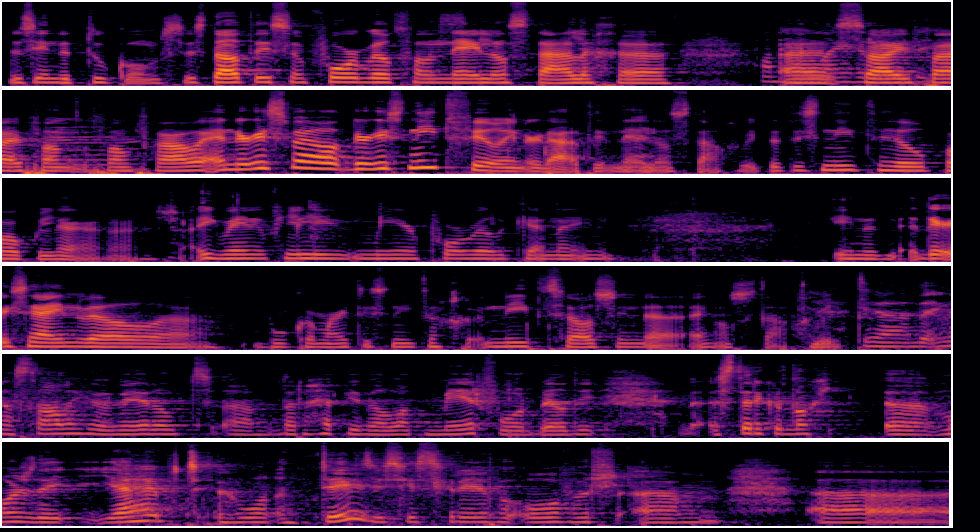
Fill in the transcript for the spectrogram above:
Dus in de toekomst. Dus dat is een voorbeeld van een Nederlandstalige uh, sci-fi van, van vrouwen. En er is wel, er is niet veel inderdaad in het Nederlands taalgebied. Dat is niet heel populair. ik weet niet of jullie meer voorbeelden kennen in in er zijn wel uh, boeken, maar het is niet, een, niet zoals in de Engelstalige wereld. Ja, de Engelstalige wereld, um, daar heb je wel wat meer voorbeelden. Sterker nog, uh, Mojde, jij hebt gewoon een thesis geschreven over um, uh,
